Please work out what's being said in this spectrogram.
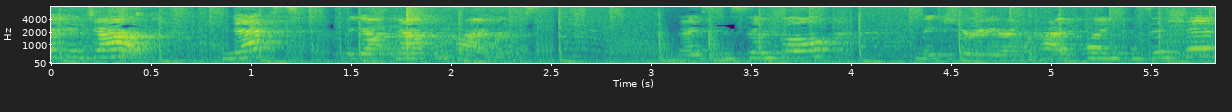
Right, good job. Next, we got mountain climbers. Nice and simple. Make sure you're in high plank position.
